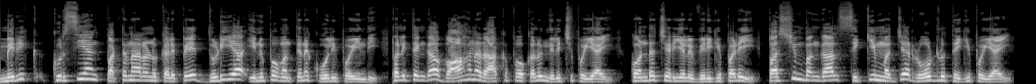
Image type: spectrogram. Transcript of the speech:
మిరిక్ కుర్సియాంగ్ పట్టణాలను కలిపే దుడియా ఇనుప వంతెన కూలిపోయింది. ఫలితంగా వాహన రాకపోకలు నిలిచిపోయాయి. కొండ చర్యలు విరిగిపడి పశ్చిమ బంగాల్ సిక్కిం మధ్య రోడ్లు తెగిపోయాయి.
